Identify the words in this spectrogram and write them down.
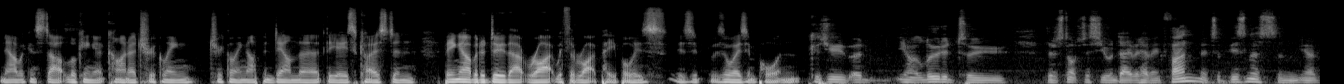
now we can start looking at kind of trickling trickling up and down the, the east coast, and being able to do that right with the right people is is is always important. Because you uh, you know alluded to that it's not just you and David having fun; it's a business, and you know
